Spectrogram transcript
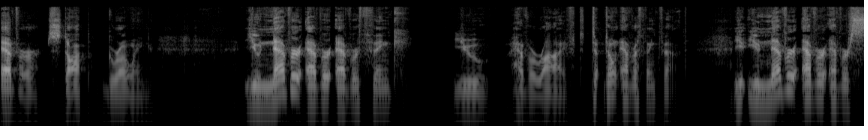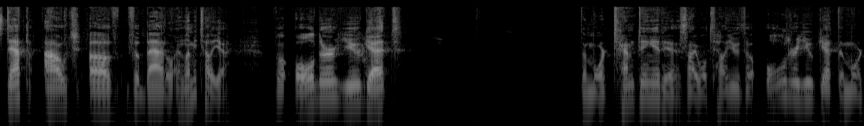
ever stop growing you never, ever, ever think you have arrived. D- don't ever think that. You, you never, ever, ever step out of the battle. And let me tell you, the older you get, the more tempting it is. I will tell you, the older you get, the more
